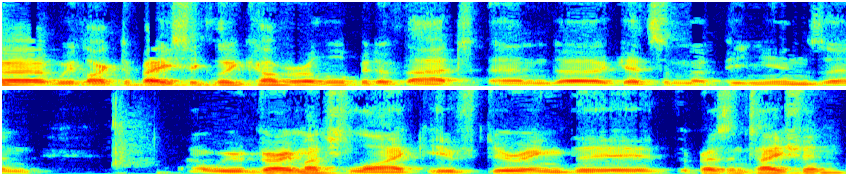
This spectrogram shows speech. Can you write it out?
uh, we'd like to basically cover a little bit of that and uh, get some opinions. And uh, we would very much like if during the, the presentation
